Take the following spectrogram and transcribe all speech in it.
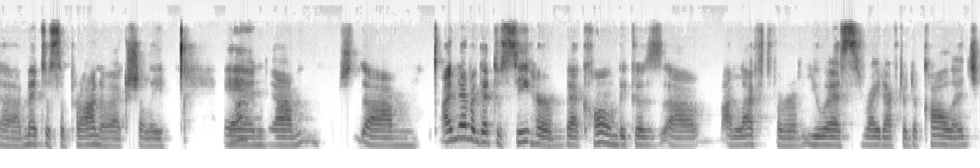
uh, mezzo soprano actually. And um, um, I never got to see her back home because uh, I left for U.S. right after the college.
